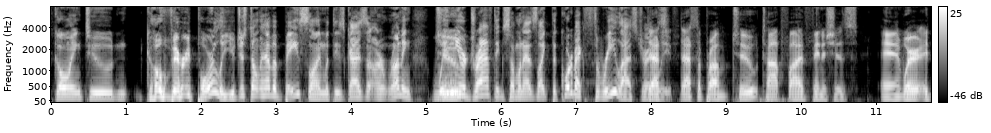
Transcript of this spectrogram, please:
going to n- go very poorly. You just don't have a baseline with these guys that aren't running when you're drafting someone as like the quarterback three last year, I That's believe. that's the problem. Two top five finishes, and where it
